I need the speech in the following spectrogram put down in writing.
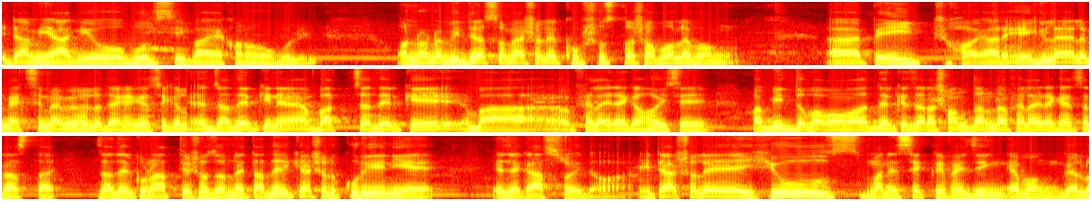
এটা আমি আগেও বলছি বা এখনও বলি। অন্যান্য বৃদ্ধাশ্রমে আসলে খুব সুস্থ, সবল এবং পেইড হয়। আর এগুলা হলো ম্যাক্সিমামই হলো দেখা গেছে যাদের কিনা বাচ্চাদেরকে বা ফেলাই রাখা হয়েছে বা বৃদ্ধ বাবা মাদেরকে যারা সন্তানরা ফেলাই রাখা আছে রাস্তায়, যাদের কোনো আত্মীয় স্বজন নাই, তাদেরকে আসলে কুড়িয়ে নিয়ে এ জায়গায় আশ্রয় দেওয়া। এটা আসলে হিউজ মানে স্যাক্রিফাইজিং এবং গেল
